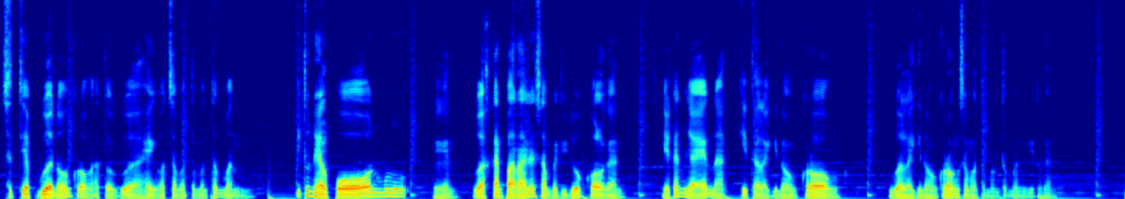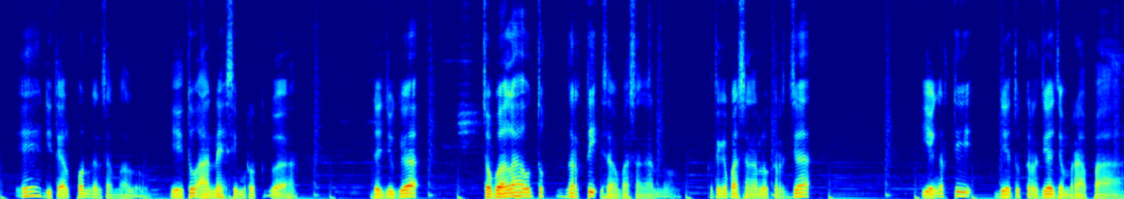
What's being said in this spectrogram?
setiap gue nongkrong atau gue hangout sama teman-teman itu nelpon mulu ya kan? Bahkan parahnya sampai video call kan. Ya kan nggak enak kita lagi nongkrong gue lagi nongkrong sama teman-teman gitu kan. Eh ditelepon kan sama lo ya itu aneh sih menurut gue dan juga cobalah untuk ngerti sama pasangan lo ketika pasangan lo kerja ya ngerti dia tuh kerja jam berapa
